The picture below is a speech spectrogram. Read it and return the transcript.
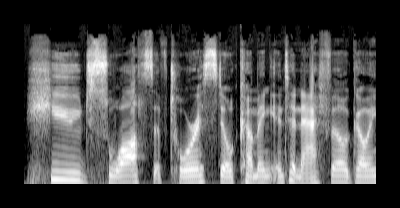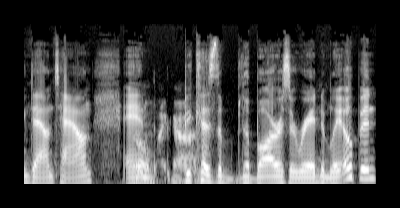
huge swaths of tourists still coming into Nashville, going downtown, and Oh because the the bars are randomly open,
